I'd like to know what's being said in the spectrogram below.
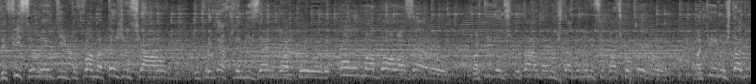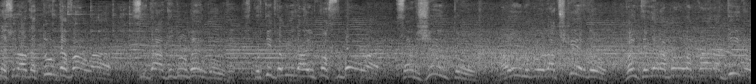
dificilmente e por forma tangencial o progresso da Mizanga por uma bola a zero. Partida disputada no Estádio Municipal de Escopeiro, aqui no Estádio Nacional da Tunda Vala, cidade do Lubango. Esportivo da Vila em posse de bola, Sargento ali no lado esquerdo, vai entregar a bola para Dino,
